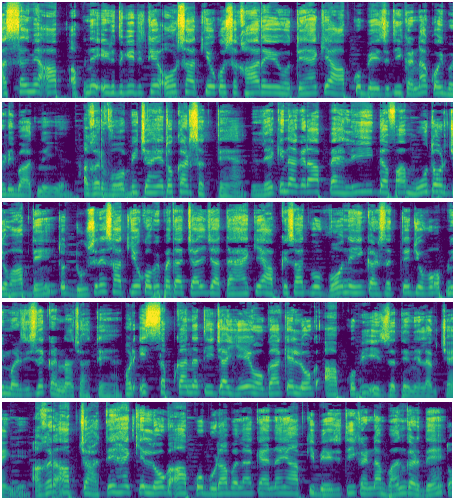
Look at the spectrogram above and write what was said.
असल में आप अपने इर्द गिर्द के और साथियों को सिखा रहे होते हैं कि आपको बेजती करना कोई बड़ी बात नहीं है। अगर वो भी चाहे तो कर सकते हैं। लेकिन अगर आप पहली दफ़ा मुँह तोड़ जवाब दें तो दूसरे साथियों को भी पता चल जाता है कि आपके साथ वो वो नहीं कर सकते जो वो अपनी मर्ज़ी से करना चाहते हैं। और इस सब का नतीजा ये होगा कि लोग आपको भी इज़्ज़त देने लग जाएँगे। अगर आप चाहते हैं कि लोग आपको बुरा भला कहना या आपकी बेजती करना बंद कर दें तो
